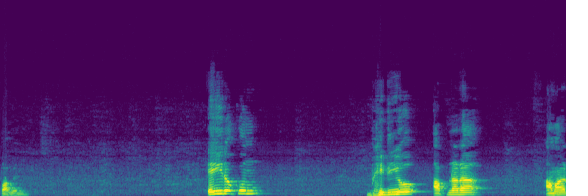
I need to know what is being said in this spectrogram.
পাবেন। এই রকম ভিডিও আপনারা আমার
